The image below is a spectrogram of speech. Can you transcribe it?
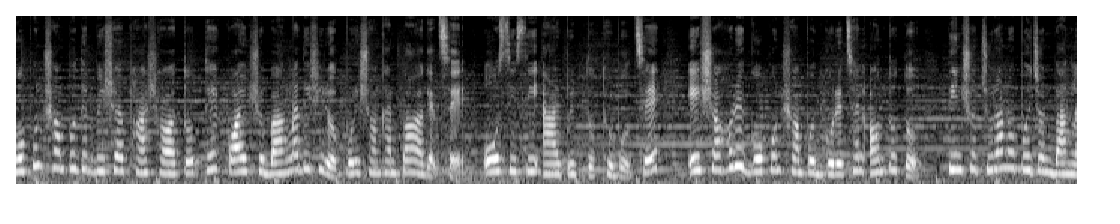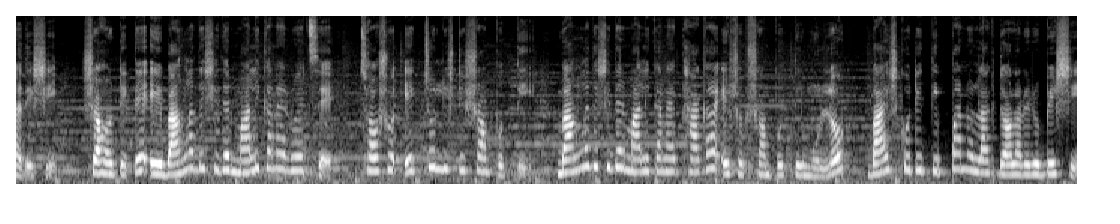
গোপন সম্পদের বিষয়ে ফাঁস হওয়া তথ্যে কয়েকশো বাংলাদেশিরও পরিসংখ্যান পাওয়া গেছে। ওসিসি আরপির তথ্য বলছে, এই শহরে গোপন সম্পদ গড়েছেন অন্তত তিনশো চুরানব্বই জন বাংলাদেশি। শহরটিতে এই বাংলাদেশিদের মালিকানায় রয়েছে ছশো একচল্লিশটি সম্পত্তি। বাংলাদেশিদের মালিকানায় থাকা এসব সম্পত্তির মূল্য বাইশ কোটি তিপ্পান্ন লাখ ডলারেরও বেশি।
